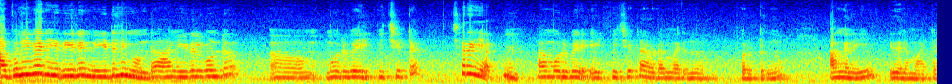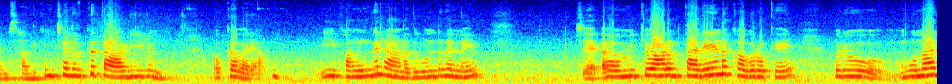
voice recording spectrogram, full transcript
ആധുനിക രീതിയിൽ നീഡിലിംഗ് ഉണ്ട്. ആ നീഡിൽ കൊണ്ട് മുറിവേൽപ്പിച്ചിട്ട് മുറിവ് ഏൽപ്പിച്ചിട്ട് ചെറിയ ആ മുറിവ് ഏൽപ്പിച്ചിട്ട് അവിടെ മരുന്ന് പുരട്ടുന്നു. അങ്ങനെയും ഇതിനെ മാറ്റാൻ സാധിക്കും. ചിലർക്ക് താടിയിലും ഒക്കെ വരാം. ഈ ഫംഗലാണ്. അതുകൊണ്ട് തന്നെ മിക്കവാറും തലയണ കവറൊക്കെ ഒരു മൂന്നാൽ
